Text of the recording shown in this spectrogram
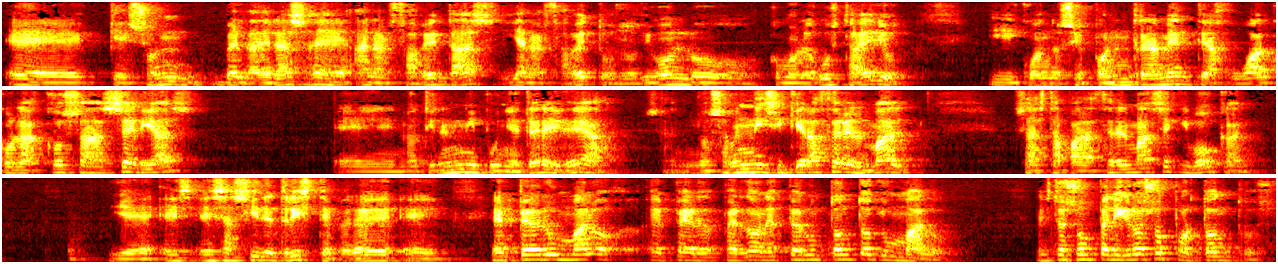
eh, que son verdaderas eh, analfabetas y analfabetos, lo digo lo, como les gusta a ellos. Y cuando se ponen realmente a jugar con las cosas serias, eh, no tienen ni puñetera idea. no saben ni siquiera hacer el mal. O sea, hasta para hacer el mal se equivocan. Y es, así de triste, pero es, peor un malo, perdón, es peor un tonto que un malo. Estos son peligrosos por tontos.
